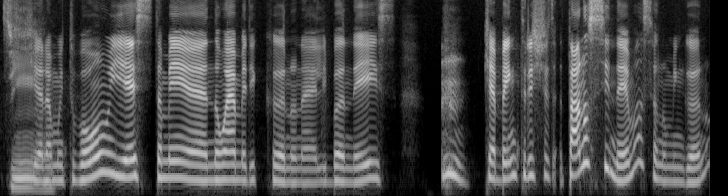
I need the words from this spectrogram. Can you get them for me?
Sim. que era muito bom, e esse também é, não é americano, né? É libanês, que é bem triste. Tá no cinema, se eu não me engano.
